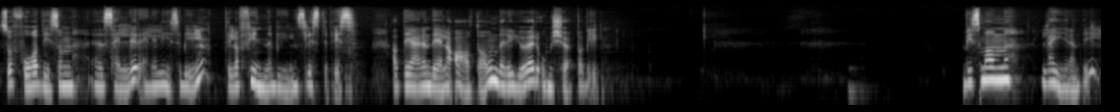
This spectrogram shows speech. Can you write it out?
så få de som selger eller leaser bilen, til å finne bilens listepris. At det er en del av avtalen dere gjør om kjøp av bilen. Hvis man leier en bil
